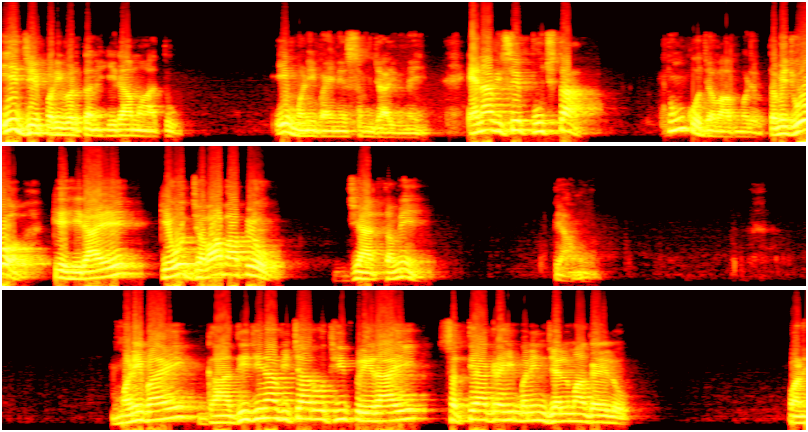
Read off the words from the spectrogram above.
એ જે પરિવર્તન હીરામાં હતું, એ મણિભાઈને સમજાયું નહીં. એના વિશે પૂછતા ટૂંકો જવાબ મળ્યો. તમે જુઓ કે હીરાએ કેવો જવાબ આપ્યો. જ્યાં તમે, ત્યાં હું. મણિભાઈ ગાંધીજીના વિચારોથી પ્રેરાઈ સત્યાગ્રહી બનીને જેલમાં ગયેલો. પણ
